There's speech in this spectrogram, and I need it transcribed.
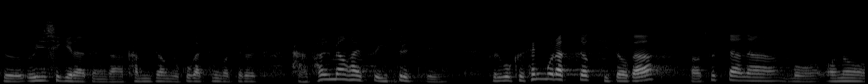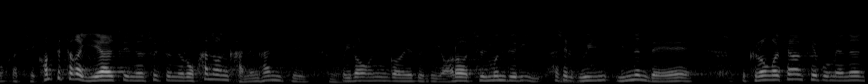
그 의식이라든가 감정, 욕구 같은 것들을 다 설명할 수 있을지 그리고 그 생물학적 기저가 어, 숫자나 뭐 언어 같이 컴퓨터가 이해할 수 있는 수준으로 환원 가능한지 뭐 네. 이런 거에도 이제 여러 질문들이 사실 의- 있는데 그런 걸 생각해 보면은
